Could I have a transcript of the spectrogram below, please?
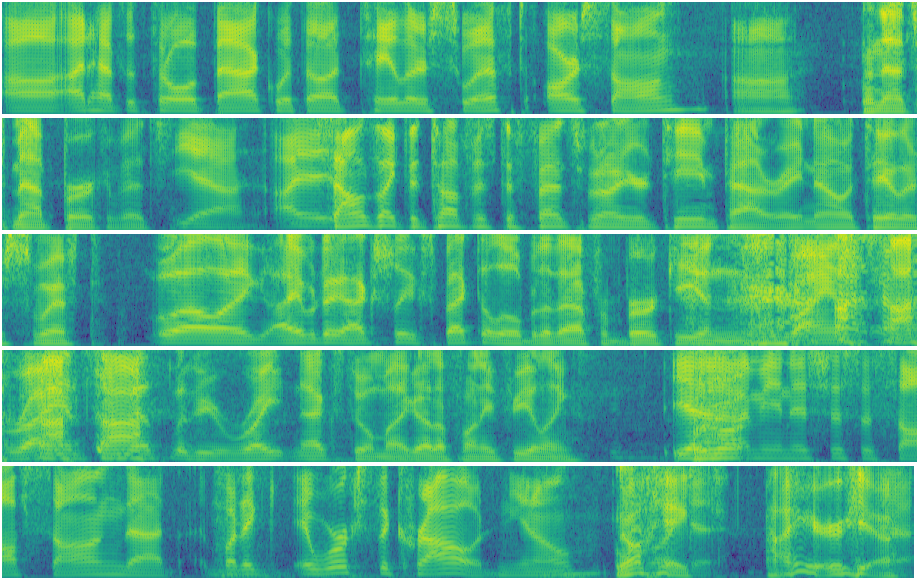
uh, I'd have to throw it back with uh, Taylor Swift, our song. Uh, and that's Matt Berkovitz. Yeah. I, Sounds like the toughest defenseman on your team, Pat, right now with Taylor Swift. Well, I, I would actually expect a little bit of that from Berkey and Ryan, Ryan Smith would be right next to him. I got a funny feeling. Yeah, I mean, it's just a soft song that, but it, it works the crowd, you know? No, like I hear you. Yeah.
